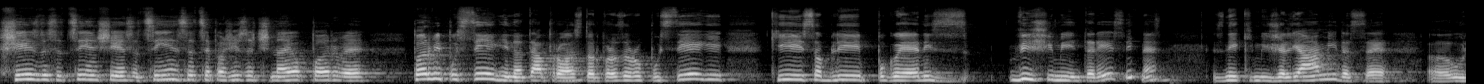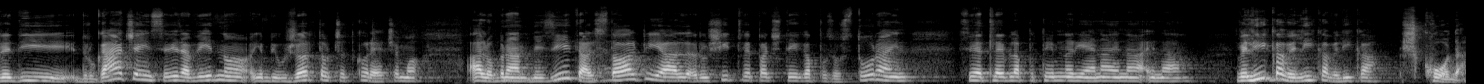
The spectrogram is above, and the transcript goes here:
67, 70 se pa že začnejo prve, prvi posegi na ta prostor, pravzaprav posegi, ki so bili pogojeni z višjimi interesi, ne, z nekimi željami, da se uredi drugače in seveda vedno je bil žrtev, če tako rečemo, ali obrambni zid, ali stolpi, ali rušitve pač tega pozostora in seveda je bila potem narejena ena, ena velika, velika, velika škoda.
